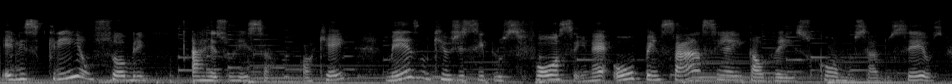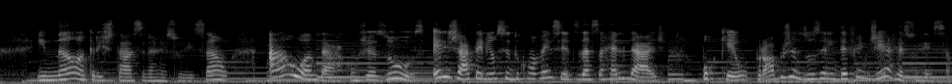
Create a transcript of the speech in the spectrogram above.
eles criam sobre a ressurreição, ok? Mesmo que os discípulos fossem, né, ou pensassem aí talvez como os saduceus, e não acreditassem na ressurreição, ao andar com Jesus, eles já teriam sido convencidos dessa realidade, porque o próprio Jesus ele defendia a ressurreição.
